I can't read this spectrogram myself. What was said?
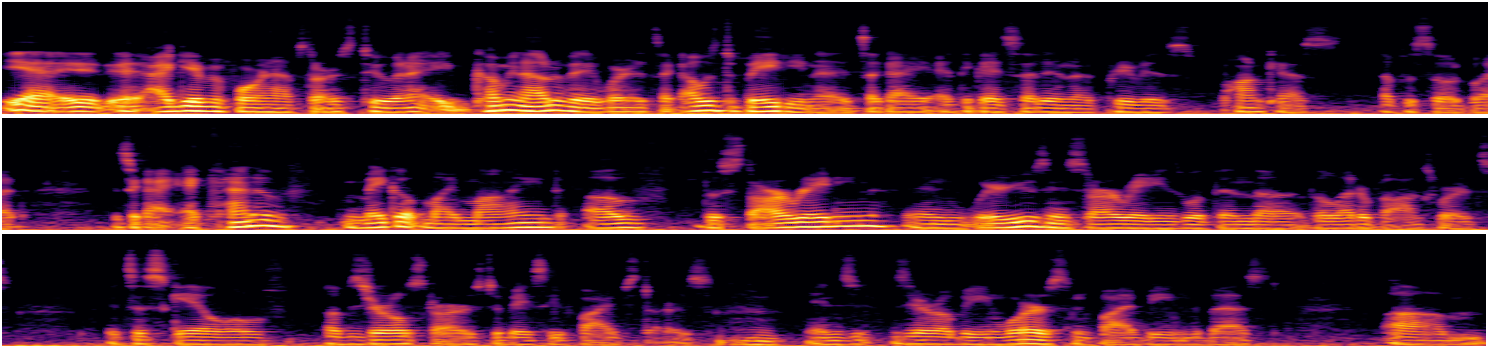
Yeah, it, it, I gave it four and a half stars too. And I, coming out of it, where it's like I was debating it. It's like I, I think I said in a previous podcast episode, but it's like I, I kind of make up my mind of the star rating, and we're using star ratings within the the Letterboxd where it's it's a scale of of zero stars to basically five stars, and zero being worse and five being the best. Um,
